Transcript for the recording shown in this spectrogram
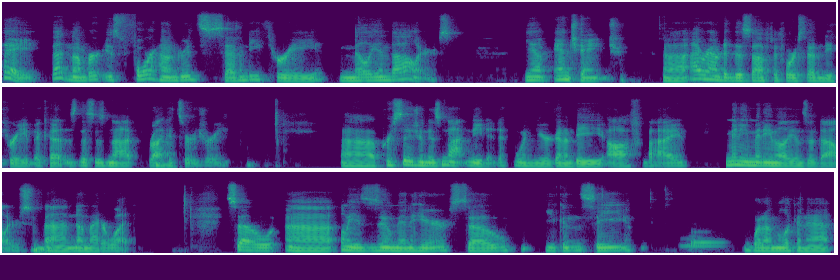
Hey, that number is $473 million. Yeah, and change. Uh, I rounded this off to 473 because this is not rocket surgery. Uh, precision is not needed when you're going to be off by many, many millions of dollars, uh, no matter what. So uh, let me zoom in here so you can see what I'm looking at.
